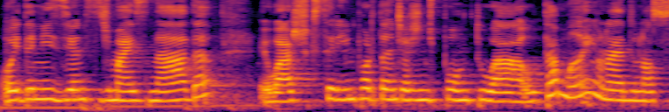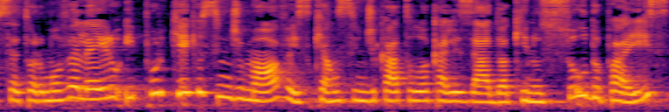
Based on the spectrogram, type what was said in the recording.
Oi, Denise, antes de mais nada, eu acho que seria importante a gente pontuar o tamanho né, do nosso setor moveleiro e por que, que o Sindimóveis, que é um sindicato localizado aqui no sul do país,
